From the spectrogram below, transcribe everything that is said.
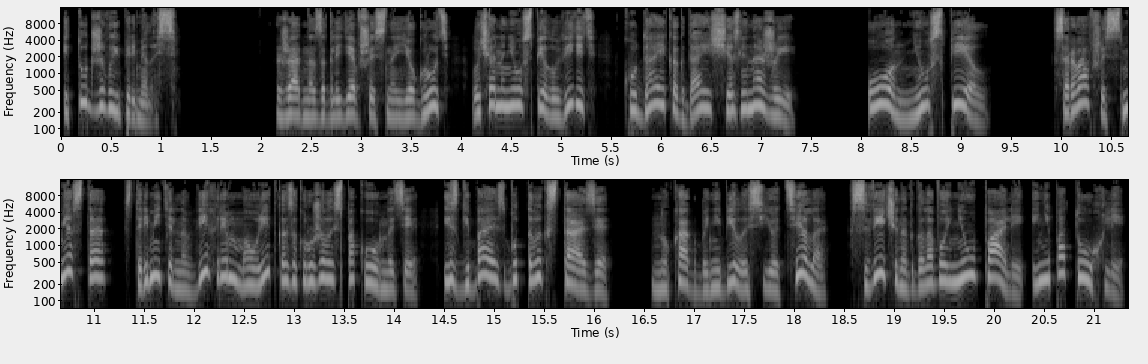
и тут же выпрямилась. Жадно заглядевшись на ее грудь, Лучано не успел увидеть, куда и когда исчезли ножи. Он не успел. Сорвавшись с места, стремительным вихрем Мауритка закружилась по комнате, изгибаясь будто в экстазе. Но как бы ни билось ее тело, свечи над головой не упали и не потухли,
